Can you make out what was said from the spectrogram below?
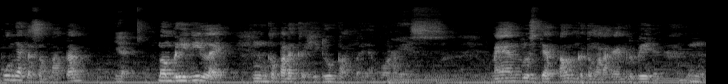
punya kesempatan Ya. memberi nilai Hmm. kepada kehidupan banyak orang. Yes. Men, lu setiap tahun ketemu anak yang berbeda. Hmm.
